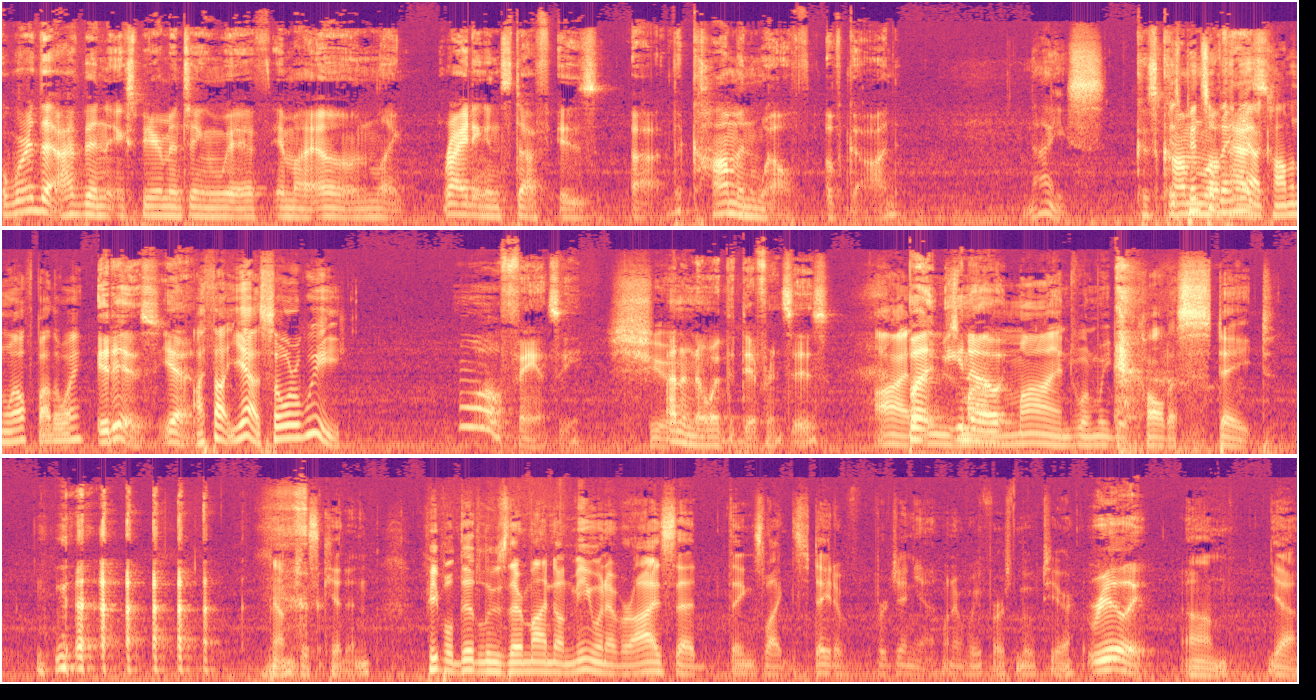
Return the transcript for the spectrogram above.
A word that I've been experimenting with in my own like writing and stuff is uh, the Commonwealth of God. nice. Because Is Pennsylvania has a Commonwealth, by the way? it is, yeah. I thought, yeah, so are we. well, fancy. Shoot. I don't know what the difference is. I But, lose you know- my mind when we get called a state. I'm just kidding. People did lose their mind on me whenever I said things like the state of Virginia whenever we first moved here. Really, Um, yeah,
